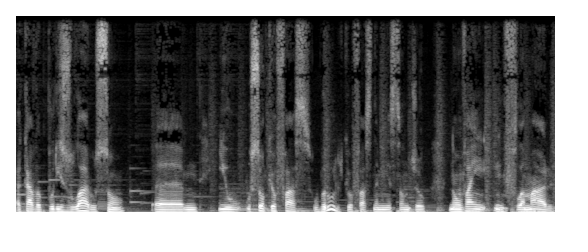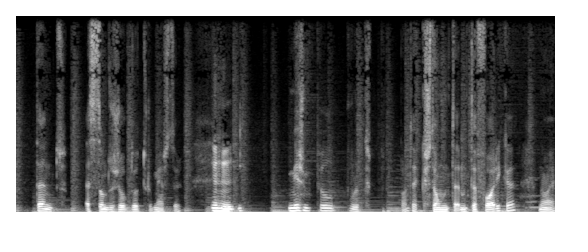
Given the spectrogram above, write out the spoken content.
acaba por isolar o som um, e o, o som que eu faço, o barulho que eu faço na minha sessão de jogo, não vai inflamar tanto a sessão do jogo do outro mestre. Uhum. E mesmo pelo, porque pronto, a questão meta, metafórica, não é?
